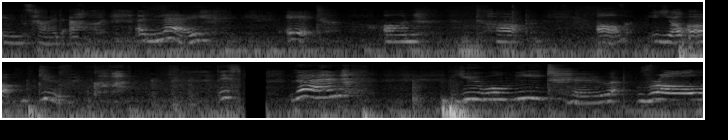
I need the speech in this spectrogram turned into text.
inside out. And lay it on top of your duvet cover. This then you will need to roll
